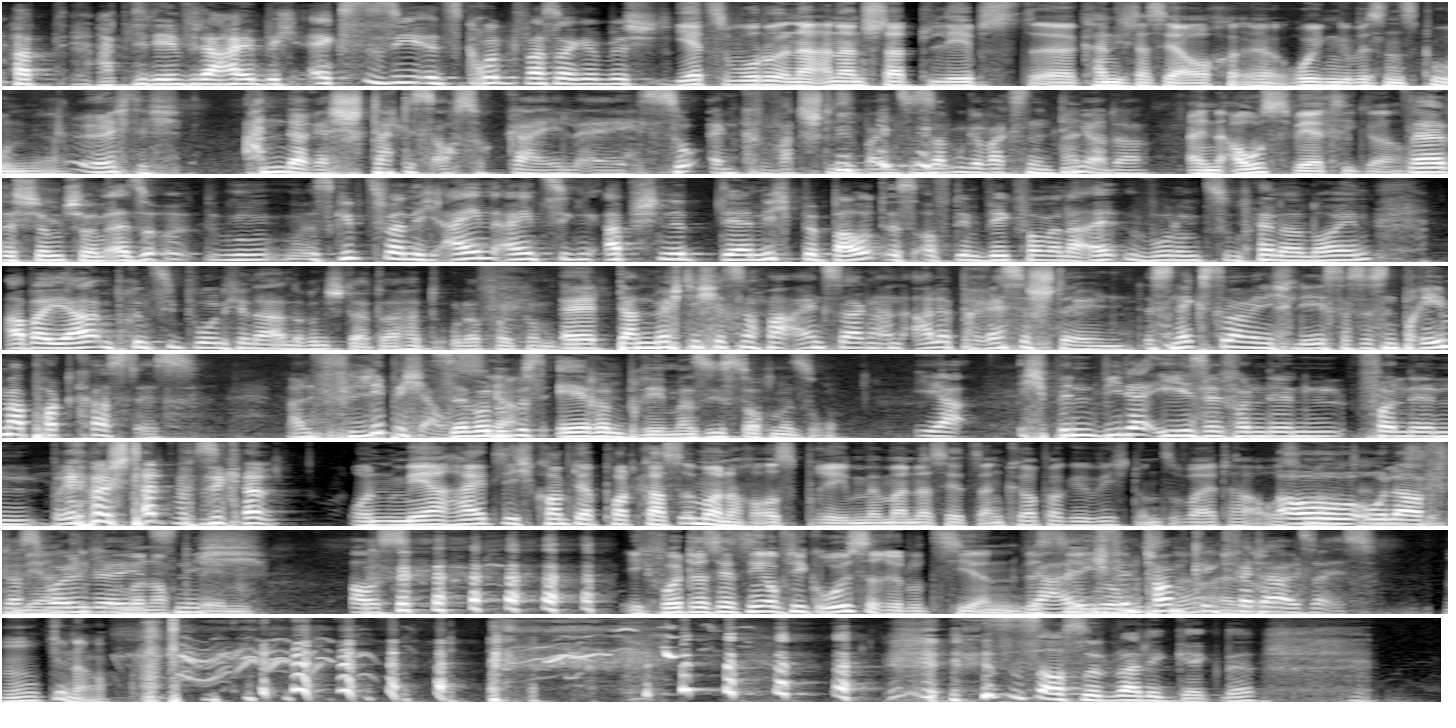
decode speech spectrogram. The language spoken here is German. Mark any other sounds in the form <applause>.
habt, habt ihr den wieder heimlich Ecstasy ins Grundwasser gemischt? Jetzt, wo du in einer anderen Stadt lebst, äh, kann ich das ja auch äh, ruhigen Gewissens tun. Ja. Richtig. Andere Stadt ist auch so geil, ey. So ein Quatsch, diese beiden <laughs> zusammengewachsenen Dinger da. Ein Auswärtiger. Ja, das stimmt schon. Also ähm, es gibt zwar nicht einen einzigen Abschnitt, der nicht bebaut ist auf dem Weg von meiner alten Wohnung zu meiner neuen, aber ja, im Prinzip wohne ich in einer anderen Stadt. Da hat oder vollkommen. Äh, dann möchte ich jetzt noch mal eins sagen an alle Pressestellen. Das nächste Mal, wenn ich lese, dass es ein Bremer Podcast ist, dann flippe ich aus. Servo, ja. du bist Ehrenbremer, siehst doch mal so. Ja, ich bin wie der Esel von den, von den Bremer Stadtmusikern. Und mehrheitlich kommt der Podcast immer noch aus Bremen, wenn man das jetzt an Körpergewicht und so weiter ausmacht. Oh, Olaf, es das wollen wir jetzt noch nicht aus. <laughs> Ich wollte das jetzt nicht auf die Größe reduzieren. ja, Wisst ihr, ich finde, Tom ne? klingt Also, fetter, als er ist. Hm, genau. <laughs> Das ist auch so ein Running Gag, ne?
